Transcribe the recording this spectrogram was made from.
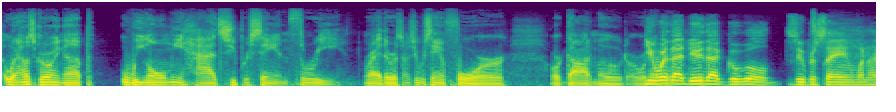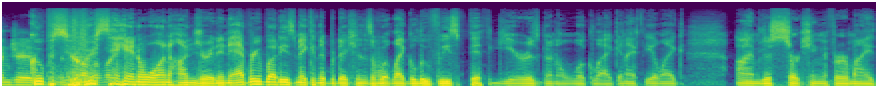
when I was growing up, we only had Super Saiyan 3 right? There was no Super Saiyan four or God mode or whatever. You were that dude that Googled Super Saiyan 100. Goop Super Saiyan 100, and everybody's making their predictions of what like Luffy's fifth gear is gonna look like, and I feel like I'm just searching for my.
